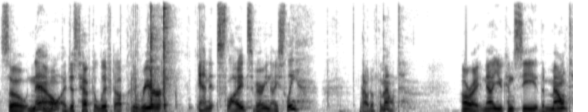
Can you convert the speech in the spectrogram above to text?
So now I just have to lift up the rear and it slides very nicely out of the mount. All right, now you can see the mount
